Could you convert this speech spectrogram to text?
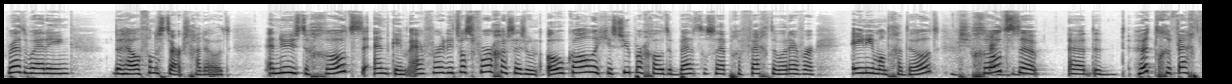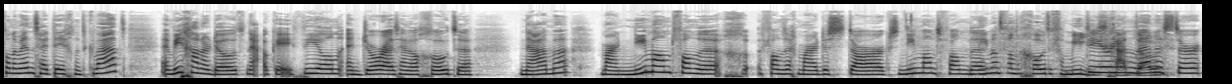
Red Wedding, de helft van de Starks gaat dood. En nu is de grootste endgame ever. Dit was vorige seizoen ook al, dat je super grote battles hebt, gevechten, whatever. Eén iemand gaat dood. Grootste, eh, de, het gevecht van de mensheid tegen het kwaad. En wie gaan er dood? Nou oké, Theon en Jorah zijn wel grote namen, maar niemand van de, van zeg maar de Starks, niemand van de... Niemand van de grote families Tyrion gaat dood. Lannister.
